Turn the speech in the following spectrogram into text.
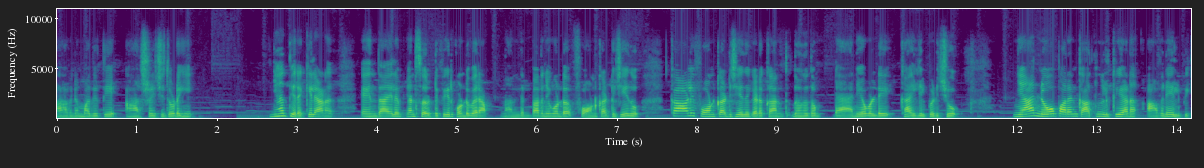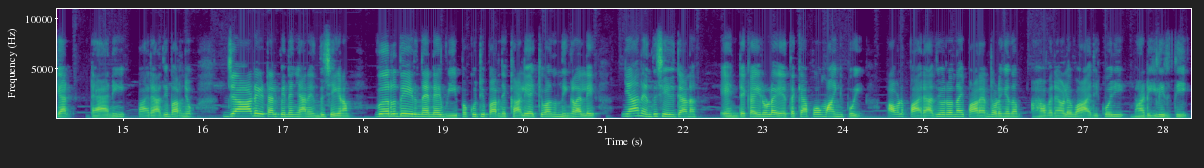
അവനും മദ്യത്തെ ആശ്രയിച്ചു തുടങ്ങി. ഞാൻ തിരക്കിലാണ്. എന്തായാലും ഞാൻ സർട്ടിഫിക്കറ്റ് കൊണ്ടുവരാം. നന്ദൻ പറഞ്ഞുകൊണ്ട് ഫോൺ കട്ട് ചെയ്തു. കാളി ഫോൺ കട്ട് ചെയ്ത് കിടക്കാൻ നിന്നതും ഡാനി അവളുടെ കയ്യിൽ പിടിച്ചു. ഞാൻ നോ പറയാൻ കാത്തു നിൽക്കുകയാണ് അവനെ ഏൽപ്പിക്കാൻ. ഡാനി പരാതി പറഞ്ഞു. ജാടയിട്ടാൽ പിന്നെ ഞാൻ എന്ത് ചെയ്യണം? വെറുതെ ഇരുന്ന് എന്നെ വീപ്പക്കുറ്റി പറഞ്ഞ് കളിയാക്കി വന്ന് നിങ്ങളല്ലേ? ഞാൻ എന്ത് ചെയ്തിട്ടാണ്? എന്റെ കയ്യിലുള്ള ഏത്തക്കാപ്പവും വാങ്ങിപ്പോയി. അവൾ പരാതി ഓരോന്നായി പറയാൻ തുടങ്ങിയതും അവനവളെ വാരിക്കോരി മടിയിലിരുത്തി.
